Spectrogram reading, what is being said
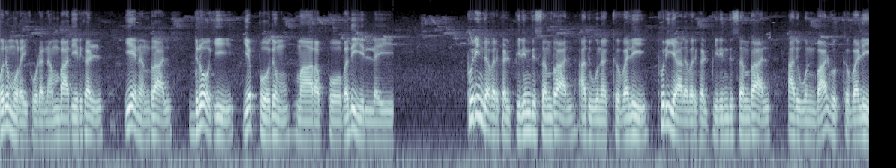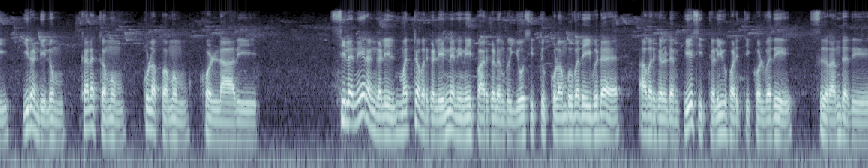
ஒரு முறை கூட நம்பாதீர்கள். ஏனென்றால் துரோகி எப்போதும் மாறப்போவது இல்லை. புரிந்தவர்கள் பிரிந்து சென்றால் அது உனக்கு வழி புரியாதவர்கள் பிரிந்து சென்றால் அது உன் வாழ்வுக்கு வழி இரண்டிலும் கலக்கமும் குழப்பமும் கொள்ளாதீர். சில நேரங்களில் மற்றவர்கள் என்ன நினைப்பார்கள் என்று யோசித்து குழம்புவதை விட அவர்களிடம் பேசி தெளிவுபடுத்திக் கொள்வது சிறந்தது.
